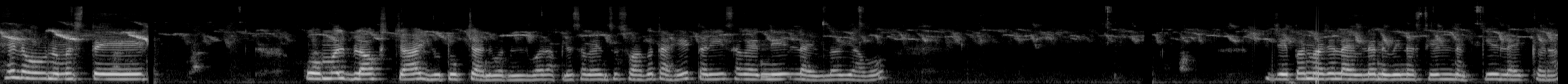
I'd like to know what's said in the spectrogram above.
हॅलो नमस्ते. कोमल ब्लॉग्सच्या यूट्यूब चॅनलवर आपल्या सगळ्यांचं स्वागत आहे. तरी सगळ्यांनी लाईव्हला यावं. जे पण माझ्या लाईव्हला नवीन असतील नक्की लाईक करा.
